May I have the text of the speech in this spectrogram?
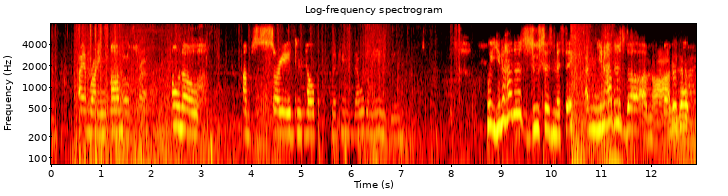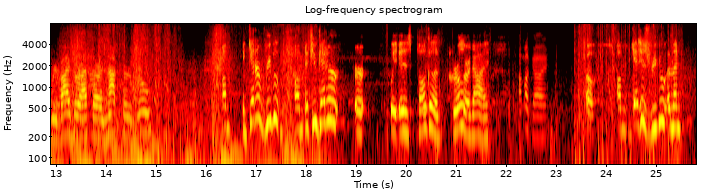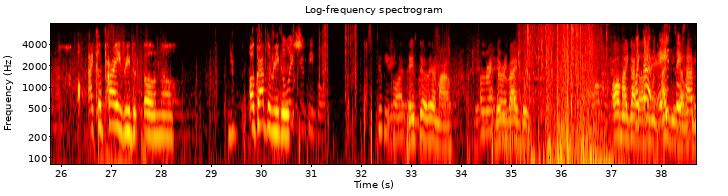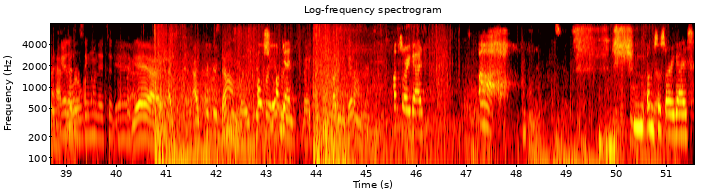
I am running. Um. Oh crap. Oh no. I'm sorry I didn't help. That came. That was amazing. Wait, you know how there's Zeus's mythic? I mean, you know how there's the um Ah, they gotta Thunderbolt? revive her after I knocked her, bro. Um, get her reboot. Um, if you get her, or wait, is Pog a girl or a guy? I'm a guy. Oh, um, get his reboot and then I could probably reboot. Oh no. I'll grab the It's only reboots. two people. Two people on They still there, Miles. Oh, right They there, right there. revived it. Oh my god, Like the other that one. I eight knew they that was have- gonna happen, Yeah, that was the same one that took me. Yeah, I, I, I took her down, but it took Oh, shoot, I'm dead. to, like, somebody to get on her. I'm sorry, guys. Ah. Shoot, I'm so sorry, guys.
